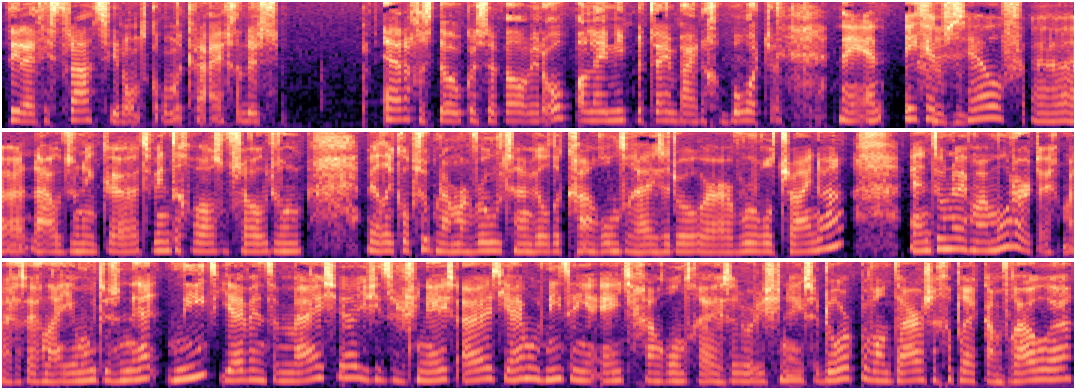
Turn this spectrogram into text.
die registratie rond konden krijgen. Dus ergens doken ze wel weer op, alleen niet meteen bij de geboorte. Nee, en ik heb zelf, uh, nou, toen ik uh, twintig was of zo, toen wilde ik op zoek naar mijn roots en wilde ik gaan rondreizen door uh, rural China. En toen heeft mijn moeder tegen mij gezegd: Nou, je moet dus net niet, jij bent een meisje, je ziet er Chinees uit, jij moet niet in je eentje gaan rondreizen door de Chinese dorpen, want daar is een gebrek aan vrouwen.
